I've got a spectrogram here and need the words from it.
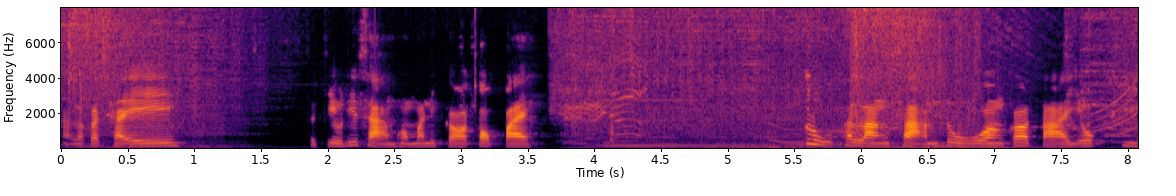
อะแล้วก็ใช้สกิลที่สามของมานิกอร์ตบไปลูกพลังสามดวงก็ตายยกที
